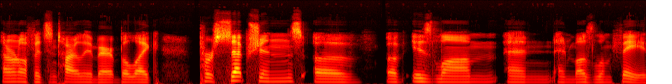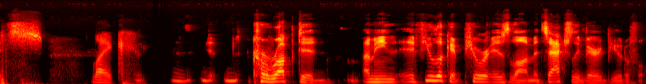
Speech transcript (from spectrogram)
I don't know if it's entirely Amer but like perceptions of of Islam and and Muslim faiths. Like corrupted. I mean, if you look at pure Islam, it's actually very beautiful.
